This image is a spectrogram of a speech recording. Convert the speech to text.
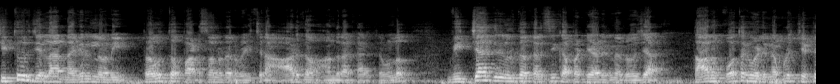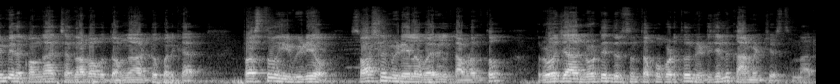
చిత్తూరు జిల్లా నగరిలోని ప్రభుత్వ పాఠశాలలో నిర్వహించిన ఆడదాం ఆంధ్ర కార్యక్రమంలో విద్యార్థినులతో కలిసి కబడ్డీ ఆడిన రోజా తాను కోతకు వెళ్ళినప్పుడు చెట్టు మీద కొంగ చంద్రబాబు దొంగ అంటూ పలికారు. ప్రస్తుతం ఈ వీడియో సోషల్ మీడియాలో వైరల్ కావడంతో రోజా నోటి దురుసును తప్పుపడుతూ నెటిజన్లు కామెంట్ చేస్తున్నారు.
